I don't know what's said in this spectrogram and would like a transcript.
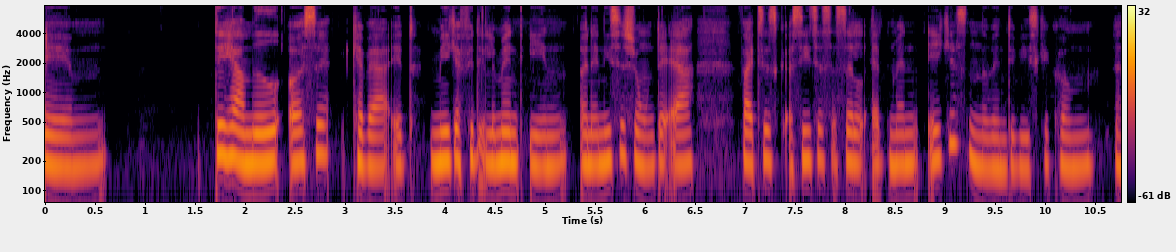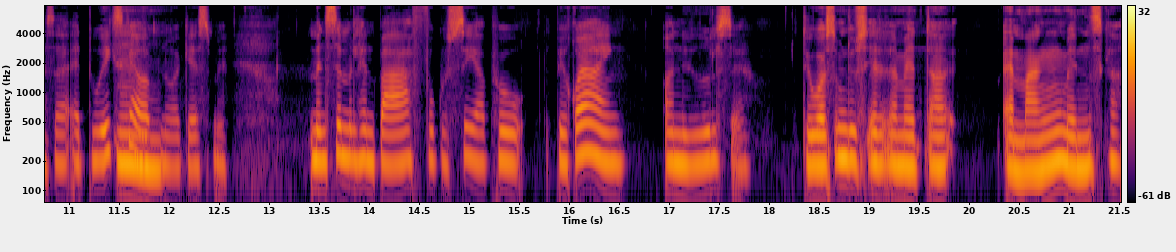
Øhm, det her med også kan være et mega fedt element i en onanisation, det er faktisk at sige til sig selv, at man ikke sådan nødvendigvis skal komme. Altså, at du ikke skal Mhm. opnå orgasme, men simpelthen bare fokusere på berøring og nydelse. Det er jo også, som du siger, det der med, at der er mange mennesker,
